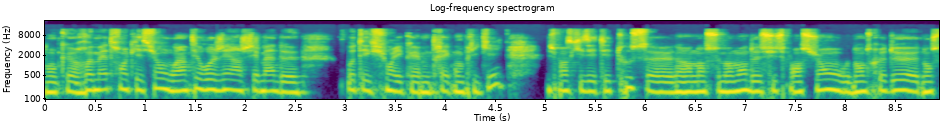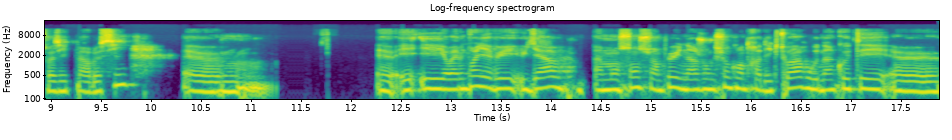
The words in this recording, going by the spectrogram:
Donc euh, remettre en question ou interroger un schéma de protection est quand même très compliqué. Je pense qu'ils étaient tous euh, dans, dans, ce moment de suspension ou d'entre deux dont Soisic parle aussi. Euh, et, et, en même temps, il y avait, il y a, à mon sens, un peu une injonction contradictoire où d'un côté, euh,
